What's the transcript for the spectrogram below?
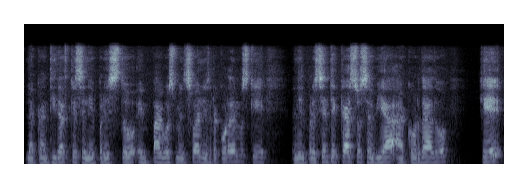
la cantidad que se le prestó en pagos mensuales. Recordemos que en el presente caso se había acordado que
